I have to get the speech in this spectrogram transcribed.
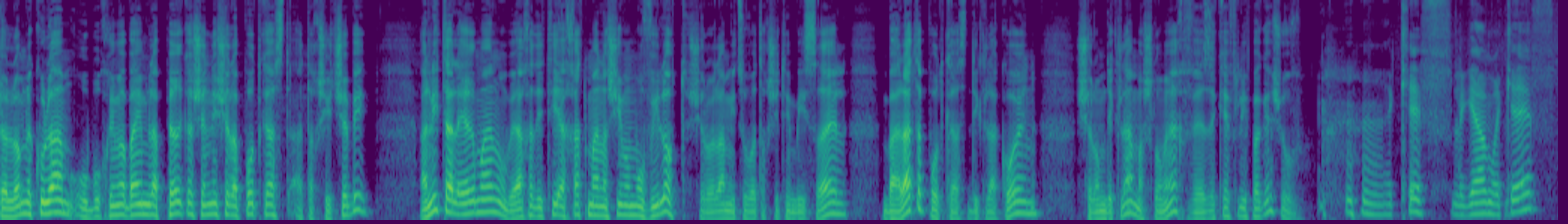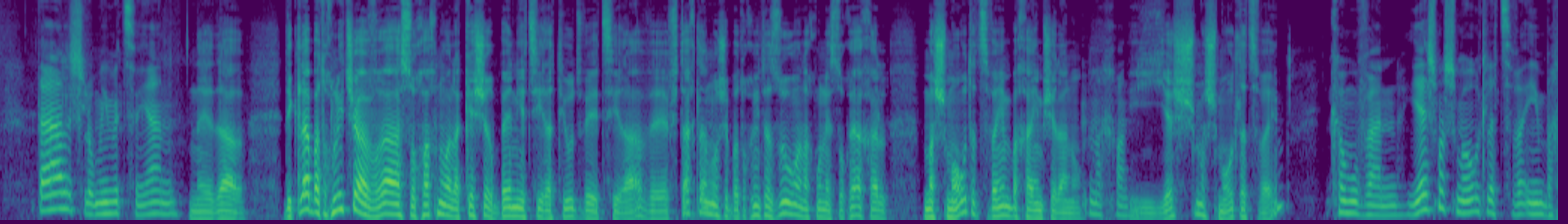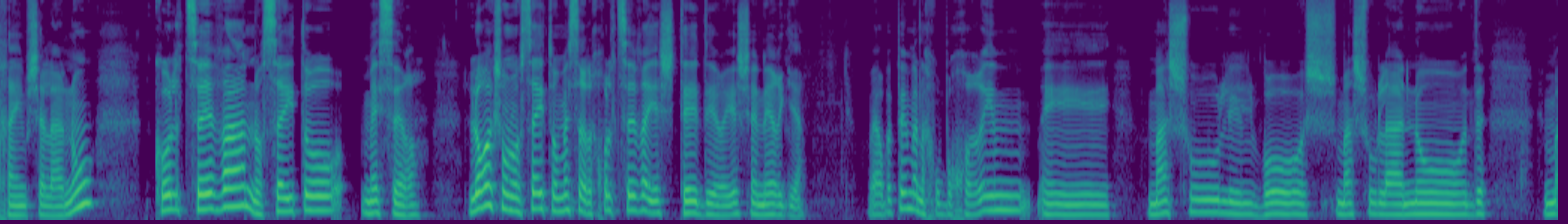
שלום לכולם וברוכים הבאים לפרק השני של הפודקאסט התכשיט שבי. אני טל הרמן וביחד איתי אחת מהנשים המובילות של עולם עיצוב התכשיטים בישראל, בעלת הפודקאסט דקלה כהן. שלום דקלה, מה שלומך ואיזה כיף להיפגש שוב. כיף, לגמרי כיף. טל, שלומי מצוין. נהדר. דקלה, בתוכנית שעברה שוחחנו על הקשר בין יצירתיות ויצירה, והבטחת לנו שבתוכנית הזו אנחנו נשוחח על משמעות הצבעים בחיים שלנו. נכון. יש משמעות לצבעים? כמובן, יש משמעות לצבעים בחיים שלנו. כל צבע נושא איתו מסר. לא רק שהוא נושא איתו מסר, לכל צבע יש תדר, יש אנרגיה. והרבה פעמים אנחנו בוחרים אה, משהו ללבוש, משהו לענוד,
